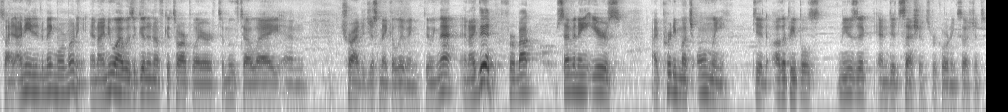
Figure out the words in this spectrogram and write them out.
So I, I needed to make more money. And I knew I was a good enough guitar player to move to LA and try to just make a living doing that. And I did for about seven, eight years. I pretty much only did other people's music and did sessions, recording sessions.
